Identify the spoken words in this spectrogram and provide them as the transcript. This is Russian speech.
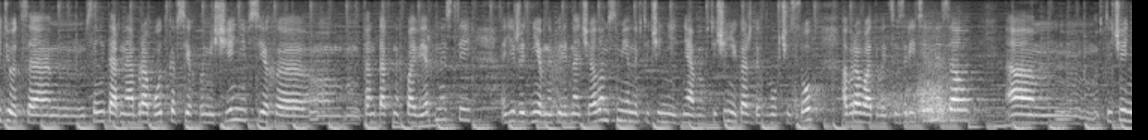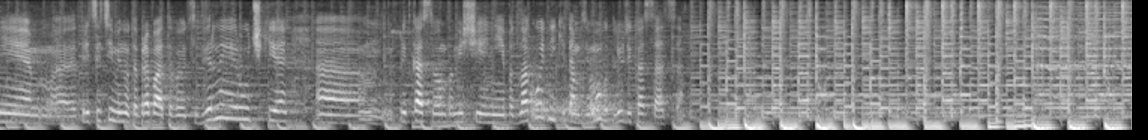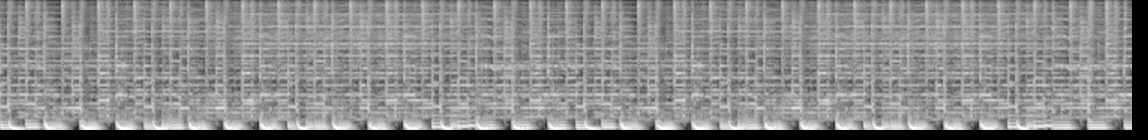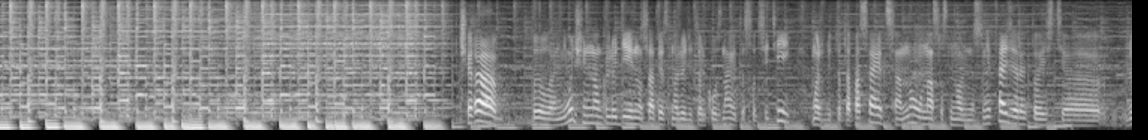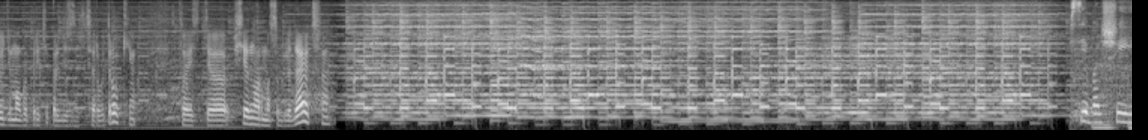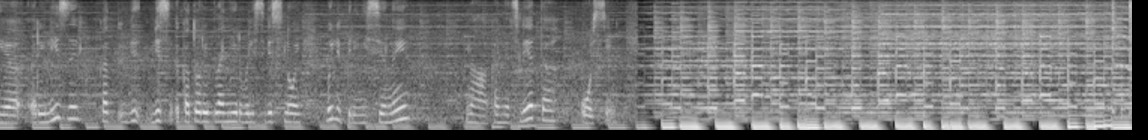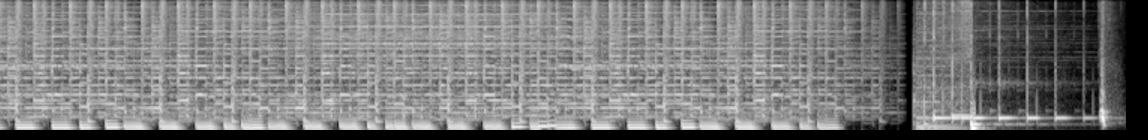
Ведется санитарная обработка всех помещений, всех э, контактных поверхностей. Ежедневно перед началом смены в течение дня, в течение каждых двух часов обрабатывается зрительный зал. В течение 30 минут обрабатываются дверные ручки, в предкассовом помещении подлокотники, там, где могут люди касаться. Вчера было не очень много людей, но, соответственно, люди только узнают из соцсетей. Может быть, кто-то опасается. Но у нас установлены санитайзеры, то есть э, люди могут прийти продезинфицировать руки. То есть э, все нормы соблюдаются. Все большие релизы, которые планировались весной, были перенесены на конец лета, осень.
